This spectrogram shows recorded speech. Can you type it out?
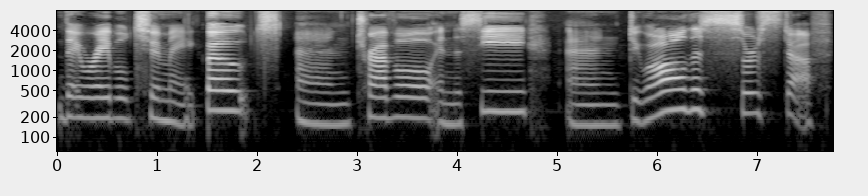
they were able to make boats and travel in the sea and do all this sort of stuff.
